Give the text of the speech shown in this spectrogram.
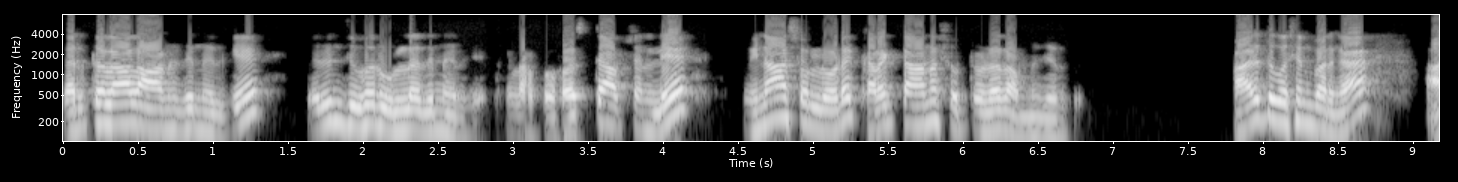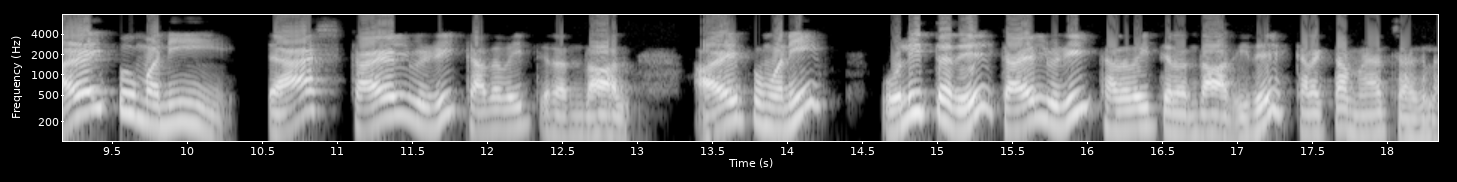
கற்களால் ஆனதுன்னு இருக்கு. பெருஞ்சுவர் உள்ளதுன்னு இருக்கு. அப்போ ஃபர்ஸ்ட் ஆப்ஷன்லயே வினா சொல்லோட கரெக்டான சொற்றொடர் அமைஞ்சிருக்கு. அடுத்த கொஸ்டின் பாருங்க. அழைப்பு மணி டேஷ் கயல்விழி கதவை திறந்தால் அழைப்பு மணி ஒலித்தது கயல்விழி கதவை திறந்தார் இது கரெக்டா மேட்ச் ஆகல.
